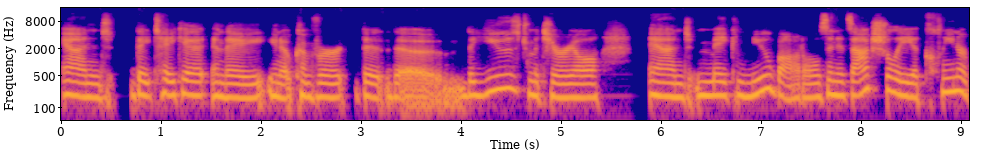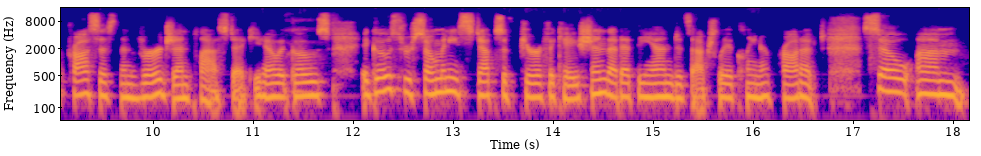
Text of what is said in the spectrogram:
and they take it and they you know convert the the the used material and make new bottles. And it's actually a cleaner process than virgin plastic. You know it goes it goes through so many steps of purification that at the end it's actually a cleaner product. So um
